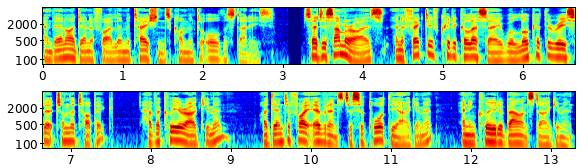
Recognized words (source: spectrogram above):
and then identify limitations common to all the studies. So to summarize, an effective critical essay will look at the research on the topic, have a clear argument, identify evidence to support the argument, and include a balanced argument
